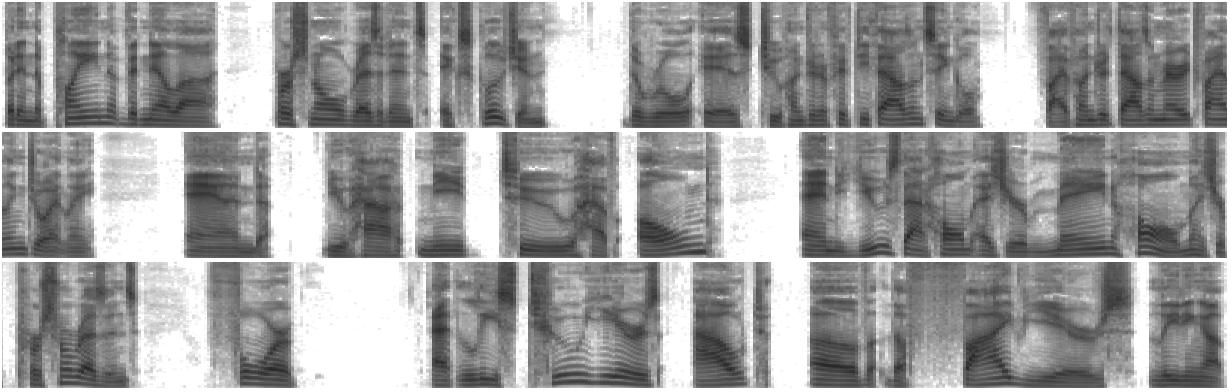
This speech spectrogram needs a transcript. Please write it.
But in the plain vanilla personal residence exclusion, the rule is 250,000 single, 500,000 married filing jointly and you have need to have owned and use that home as your main home, as your personal residence for at least two years out of the five years leading up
